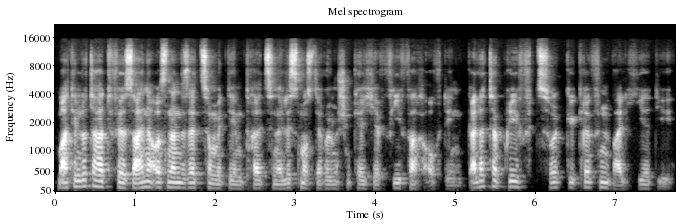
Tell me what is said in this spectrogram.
Martin Luther hat für seine Auseinandersetzung mit dem Traditionalismus der römischen Kirche vielfach auf den Galaterbrief zurückgegriffen, weil hier die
